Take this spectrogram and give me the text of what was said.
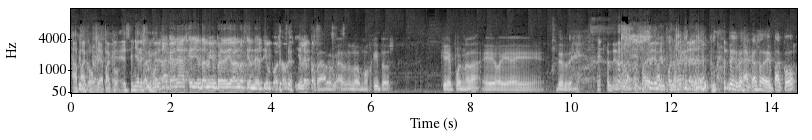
A Paco, hombre, a Paco. El señor es primero. Cana es que yo también perdí la noción del tiempo, ¿sabes? Y el espacio. Claro, claro, los mojitos. Que pues nada, eh, eh, desde, desde la casa de Paco. desde la casa de Paco.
